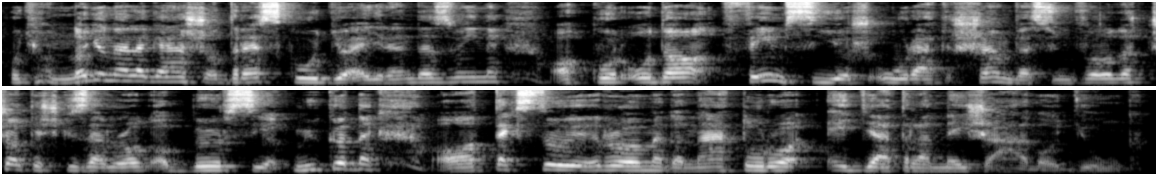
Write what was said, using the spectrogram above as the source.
hogyha nagyon elegáns a dresszkódja egy rendezvénynek, akkor oda fémszíjos órát sem veszünk fel, oda csak és kizárólag a bőrszíjak működnek, a textilről meg a NATO-ról egyáltalán ne is álmodjunk.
